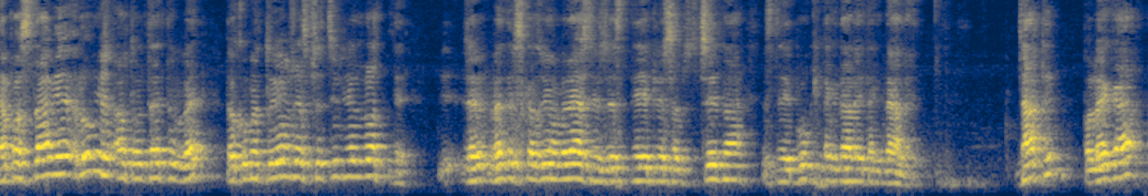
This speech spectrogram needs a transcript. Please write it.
na podstawie również autorytetów wed dokumentują, że jest przeciwnie odwrotnie. Że Wedy wskazują wyraźnie, że istnieje pierwsza przyczyna, istnieje Bóg i tak dalej, i tak dalej. Na tym polega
